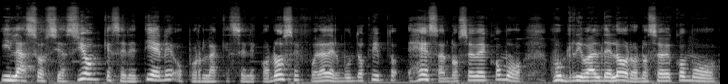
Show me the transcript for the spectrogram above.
Y la asociación que se le tiene o por la que se le conoce fuera del mundo cripto es esa. No se ve como un rival del oro, no se ve como,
